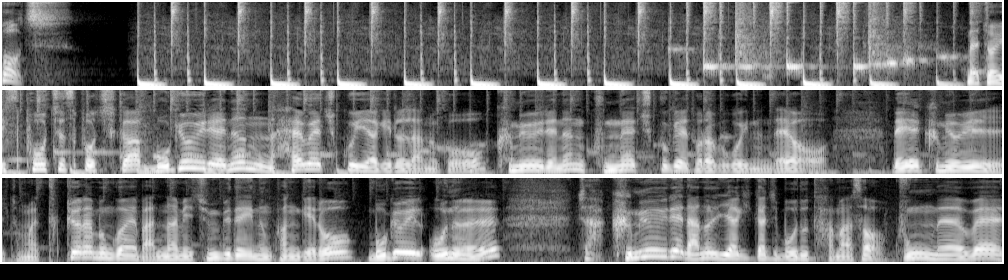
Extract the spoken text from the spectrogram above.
스포츠 네, 저희 스포츠 스포츠가 목요일에는 해외 축구 이야기를 나누고 금요일에는 국내 축구계 돌아보고 있는데요. 내일 금요일 정말 특별한 분과의 만남이 준비되어 있는 관계로 목요일 오늘 자, 금요일에 나눌 이야기까지 모두 담아서 국내외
